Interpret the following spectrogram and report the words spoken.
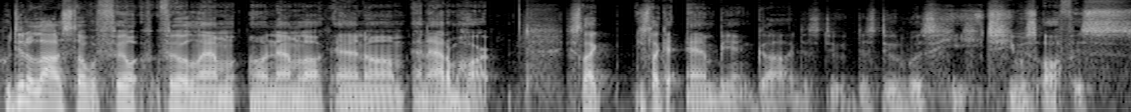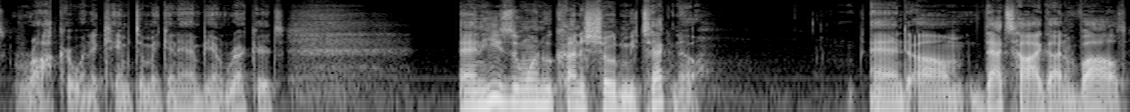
who did a lot of stuff with Phil Phil Lam, uh, Namlook and um, and Atom Heart. He's like he's like an ambient god. This dude, this dude was he he was off his rocker when it came to making ambient records, and he's the one who kind of showed me techno, and um, that's how I got involved.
